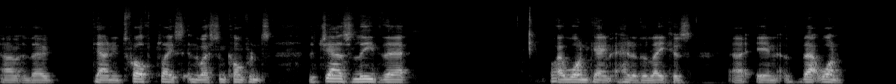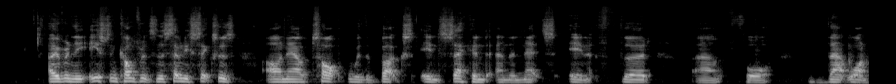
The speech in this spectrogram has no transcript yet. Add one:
um, and they're down in 12th place in the Western Conference. The Jazz lead there by one game ahead of the Lakers uh, in that one. Over in the Eastern Conference, the 76ers are now top with the Bucks in second and the Nets in third uh, for that one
